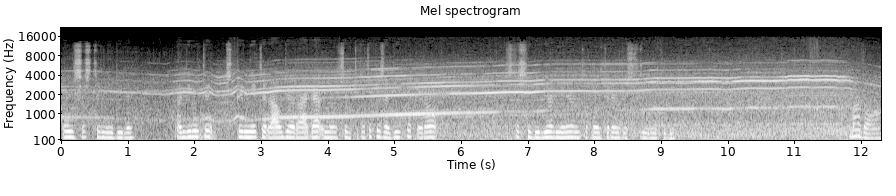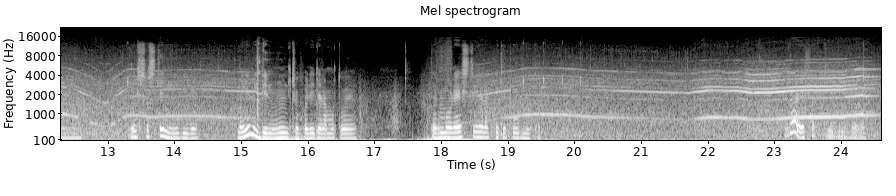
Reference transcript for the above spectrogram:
È insostenibile. Al limite spegnete l'audio raga non sentirete cosa dico però sto sibilio almeno non tormenterò i vostri utili. Madonna. È insostenibile. Ma io li denuncio quelli della moto E per molestie della quiete pubblica. Dai è fattibile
